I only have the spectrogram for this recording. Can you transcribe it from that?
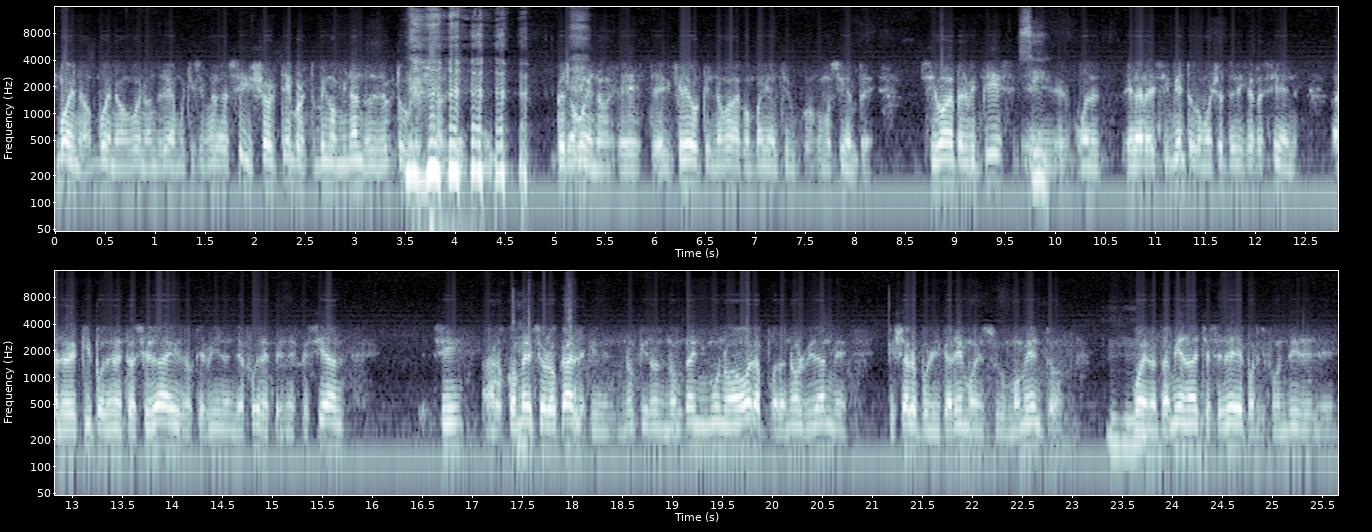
Bueno, bueno, bueno, Andrea, muchísimas gracias. Sí, yo el tiempo vengo mirando desde octubre. Pero bueno, este, creo que nos va a acompañar el tiempo, como siempre. Si vos me permitís, eh, bueno, el agradecimiento, como yo te dije recién, a los equipos de nuestra ciudad y los que vienen de afuera en especial, ¿sí? a los comercios locales, que no quiero nombrar ninguno ahora para no olvidarme que ya lo publicaremos en su momento. Bueno, también a HCD por difundir, eh,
